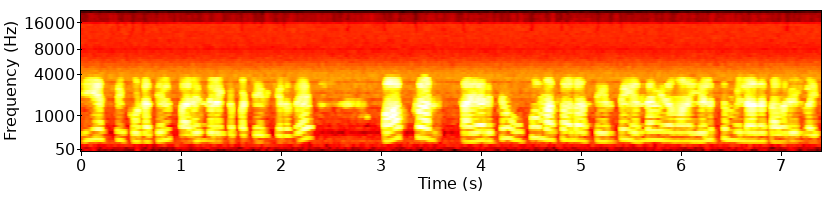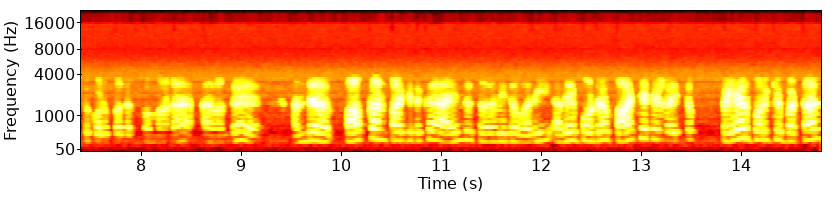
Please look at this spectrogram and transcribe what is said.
ஜிஎஸ்டி கூட்டத்தில் பரிந்துரைக்கப்பட்டிருக்கிறது. பாப்கார்ன் தயாரித்து உப்பு மசாலா சேர்த்து எந்த விதமான எழுத்தும் இல்லாத கவரில் வைத்து கொடுப்பதற்குமான அஹ், வந்து அந்த பாப்கார்ன் பாக்கெட்டுக்கு ஐந்து சதவீத வரி. அதே போன்று பாக்கெட்டில் வைத்து பெயர் பொறிக்கப்பட்டால்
